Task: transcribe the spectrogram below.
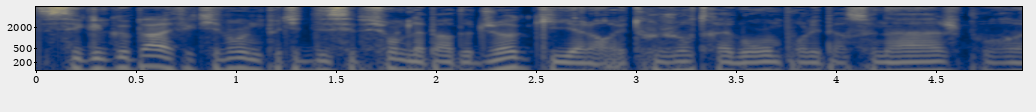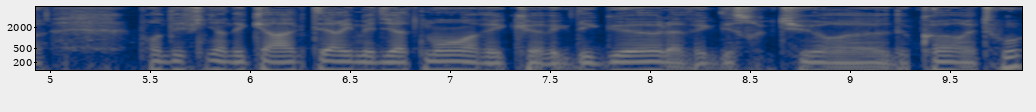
c'est quelque part effectivement une petite déception de la part de Jog qui alors est toujours très bon pour les personnages, pour euh, définir des caractères immédiatement avec des gueules, avec des structures de corps et tout.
